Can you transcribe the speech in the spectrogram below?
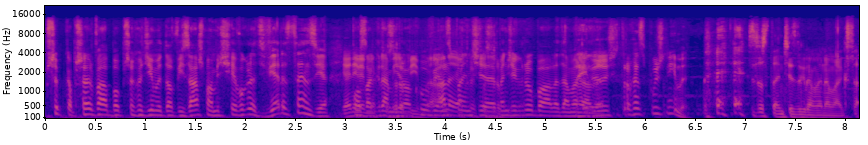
szybka przerwa, bo przechodzimy do Visage. Mamy dzisiaj w ogóle dwie recenzje Ja poza wiem, grami roku, zrobimy, więc jakoś to będzie, będzie grubo, ale damy radę. Najwyżej się trochę spóźnimy. Zostańcie z gramy na maksa.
